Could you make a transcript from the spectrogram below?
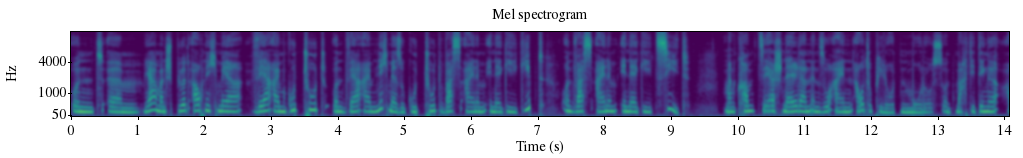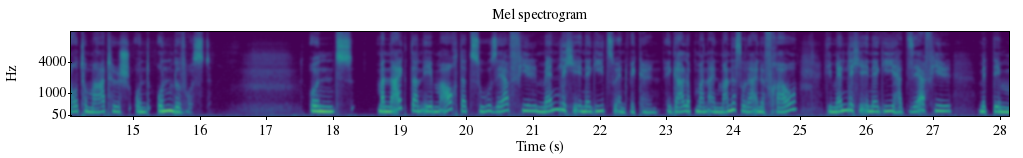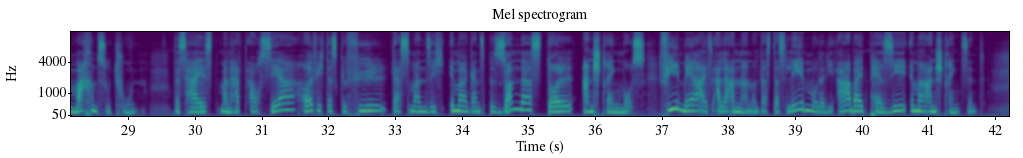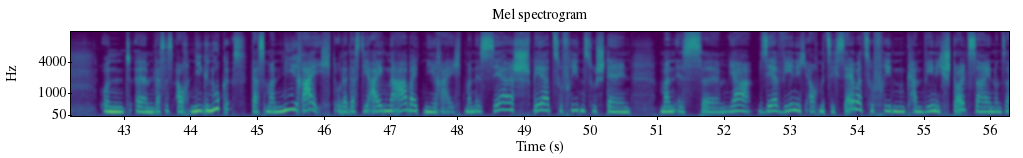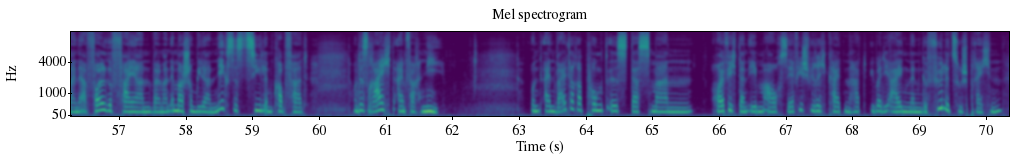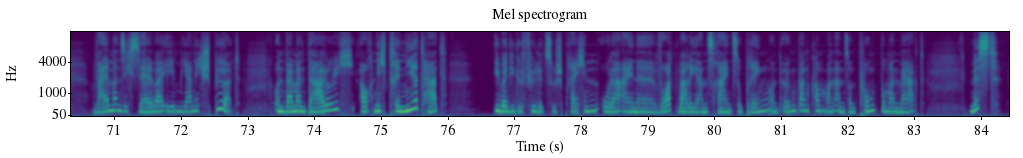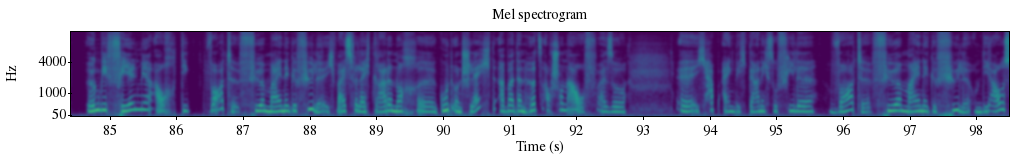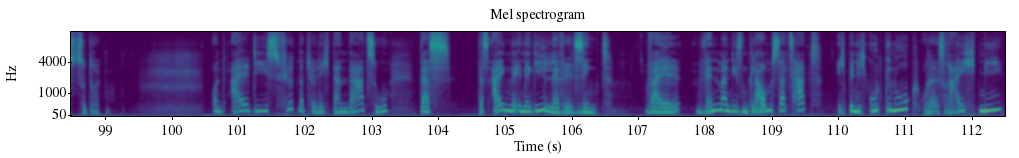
Und ähm, ja, man spürt auch nicht mehr, wer einem gut tut und wer einem nicht mehr so gut tut, was einem Energie gibt und was einem Energie zieht. Man kommt sehr schnell dann in so einen Autopilotenmodus und macht die Dinge automatisch und unbewusst. Und man neigt dann eben auch dazu, sehr viel männliche Energie zu entwickeln. Egal, ob man ein Mann ist oder eine Frau, die männliche Energie hat sehr viel mit dem Machen zu tun. Das heißt, man hat auch sehr häufig das Gefühl, dass man sich immer ganz besonders doll anstrengen muss. Viel mehr als alle anderen und dass das Leben oder die Arbeit per se immer anstrengend sind. Und ähm, dass es auch nie genug ist, dass man nie reicht oder dass die eigene Arbeit nie reicht. Man ist sehr schwer zufriedenzustellen. Man ist ähm, ja sehr wenig auch mit sich selber zufrieden, kann wenig stolz sein und seine Erfolge feiern, weil man immer schon wieder ein nächstes Ziel im Kopf hat. Und es reicht einfach nie. Und ein weiterer Punkt ist, dass man häufig dann eben auch sehr viel Schwierigkeiten hat, über die eigenen Gefühle zu sprechen, weil man sich selber eben ja nicht spürt und weil man dadurch auch nicht trainiert hat, über die Gefühle zu sprechen oder eine Wortvarianz reinzubringen. Und irgendwann kommt man an so einen Punkt, wo man merkt, Mist, irgendwie fehlen mir auch die Worte für meine Gefühle. Ich weiß vielleicht gerade noch äh, gut und schlecht, aber dann hört es auch schon auf. Also äh, ich habe eigentlich gar nicht so viele Worte für meine Gefühle, um die auszudrücken. Und all dies führt natürlich dann dazu, dass das eigene Energielevel sinkt. Weil wenn man diesen Glaubenssatz hat, ich bin nicht gut genug oder es reicht nie,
